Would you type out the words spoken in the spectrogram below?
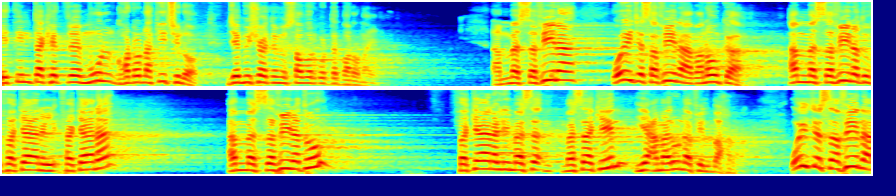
এই তিনটা ক্ষেত্রে মূল ঘটনা কি ছিল, যে বিষয়ে তুমি সবর করতে পারো নাই। আম্মা সাফিনা, ওই যে সাফিনা, বা নৌকা। আম্মা সাফিনা তু ফাকান ফাকানা, আম্মা সাফিনা তু ফাকান আলী মাসাকিন ইয়ামালুনা ফিল বাহর। ওই যে সাফিনা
